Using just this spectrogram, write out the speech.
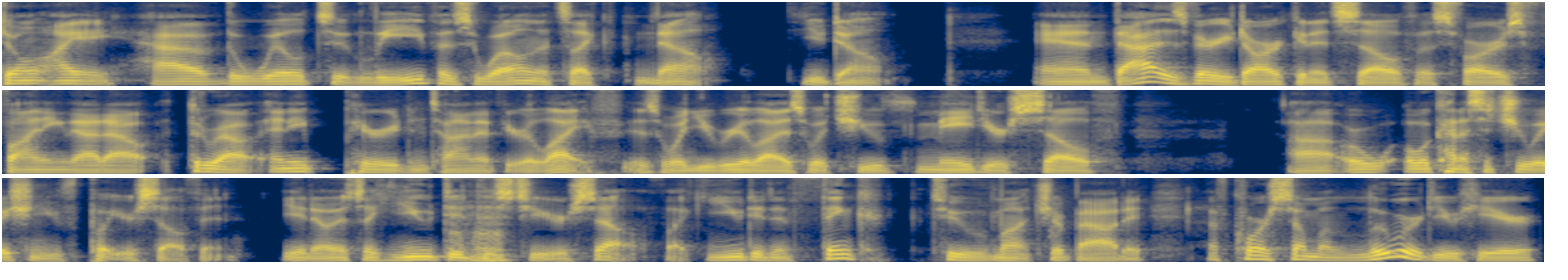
Don't I have the will to leave as well? And it's like, no, you don't. And that is very dark in itself as far as finding that out throughout any period in time of your life is when you realize what you've made yourself uh, or, or, what kind of situation you've put yourself in. You know, it's like you did this mm-hmm. to yourself. Like you didn't think too much about it. Of course, someone lured you here.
